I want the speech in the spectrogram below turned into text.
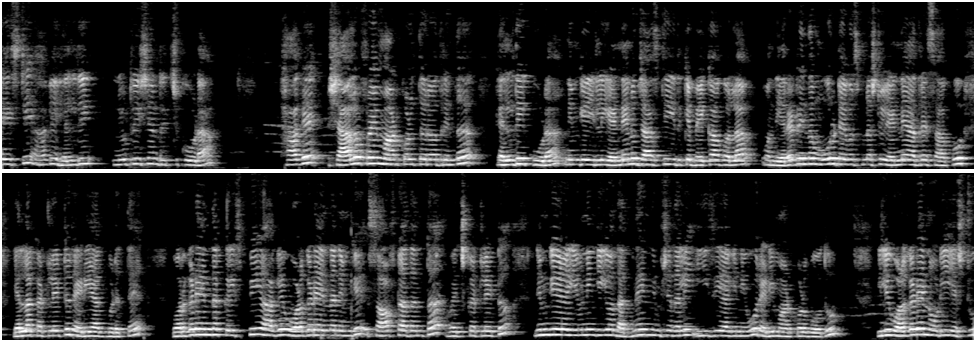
ಟೇಸ್ಟಿ ಹಾಗೆ ಹೆಲ್ದಿ ನ್ಯೂಟ್ರಿಷನ್ ರಿಚ್ ಕೂಡ. ಹಾಗೆ ಶಾಲೋ ಫ್ರೈ ಮಾಡ್ಕೊಳ್ತಿರೋದ್ರಿಂದ ಹೆಲ್ದಿ ಕೂಡ. ನಿಮಗೆ ಇಲ್ಲಿ ಎಣ್ಣೆನೂ ಜಾಸ್ತಿ ಇದಕ್ಕೆ ಬೇಕಾಗೋಲ್ಲ. ಒಂದು ಎರಡರಿಂದ ಮೂರು ಟೇಬಲ್ ಸ್ಪೂನಷ್ಟು ಎಣ್ಣೆ ಆದರೆ ಸಾಕು. ಎಲ್ಲ ಕಟ್ಲೆಟ್ ರೆಡಿ ಆಗಿಬಿಡುತ್ತೆ. ಹೊರಗಡೆಯಿಂದ ಕ್ರಿಸ್ಪಿ ಹಾಗೆ ಒಳಗಡೆಯಿಂದ ನಿಮಗೆ ಸಾಫ್ಟ್ ಆದಂಥ ವೆಜ್ ಕಟ್ಲೆಟು. ನಿಮಗೆ ಈವ್ನಿಂಗಿಗೆ ಒಂದು ಹದಿನೈದು ನಿಮಿಷದಲ್ಲಿ ಈಸಿಯಾಗಿ ನೀವು ರೆಡಿ ಮಾಡ್ಕೊಳ್ಬೋದು. ಇಲ್ಲಿ ಒಳಗಡೆ ನೋಡಿ ಎಷ್ಟು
